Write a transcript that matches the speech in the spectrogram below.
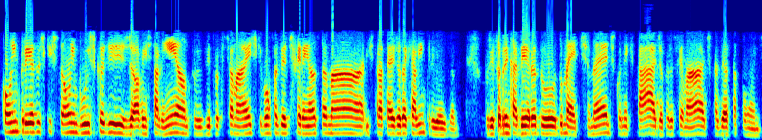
com empresas que estão em busca de jovens talentos e profissionais que vão fazer a diferença na estratégia daquela empresa. Por isso a brincadeira do, do match, né? De conectar, de aproximar, de fazer essa ponte.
